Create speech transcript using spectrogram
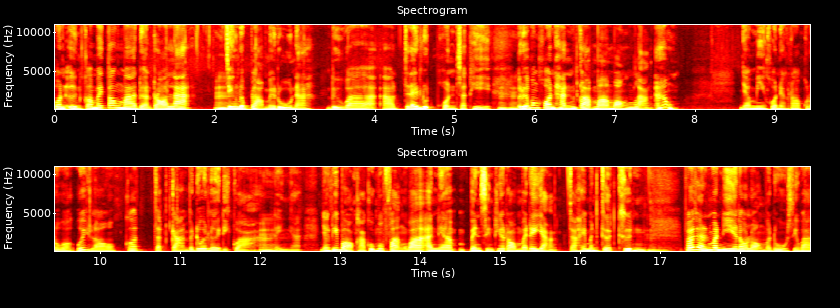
คนอื่นก็ไม่ต้องมาเดือดร้อนละมจริงหรือเปล่าไม่รู้นะ หรือว่าเอาจะได้หลุดพ้นสักทีอือฮึหรือบางคนหันกลับมามองข้างหลังอ้าวยังมีคนในครอบครัว อุ้ยเราก็จัดการไปด้วยเลยดีกว่าอะไรเงี้ย อย่างที่บอกค่ะคุณผู้ฟังว่าอันเนี้ยเป็นสิ่งที่เราไม่ได้อยากจะให้มันเกิดขึ้นอืมเพราะฉะนั้นวันนี้เราลองมาดูซิว่า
